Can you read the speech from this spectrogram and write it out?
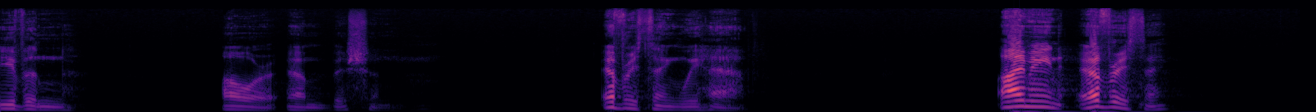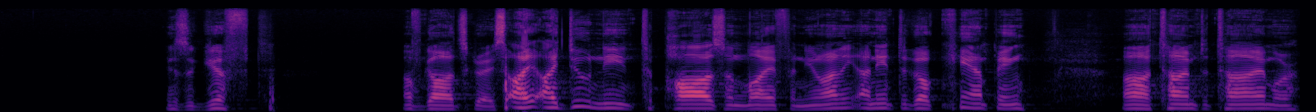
even our ambition. Everything we have. I mean, everything is a gift of God's grace. I, I do need to pause in life, and you know, I need, I need to go camping uh, time to time, or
